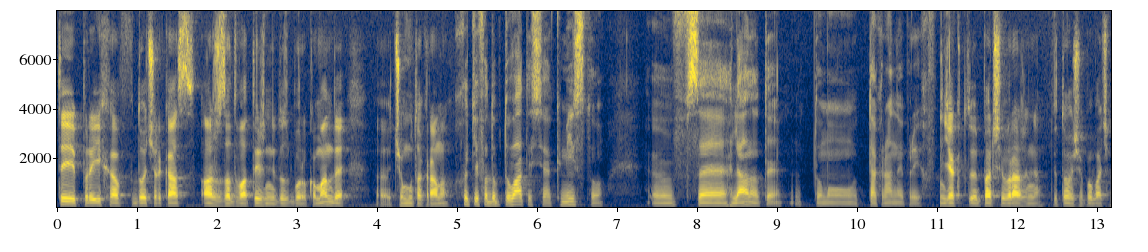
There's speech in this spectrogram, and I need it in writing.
Ти приїхав до Черкас аж за два тижні до збору команди. Е, Чому так рано? Хотів адаптуватися к місту, е, все глянути, тому так рано і приїхав. Як перші враження від того, що побачив?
